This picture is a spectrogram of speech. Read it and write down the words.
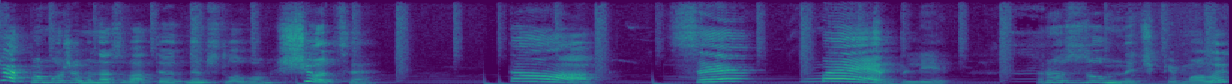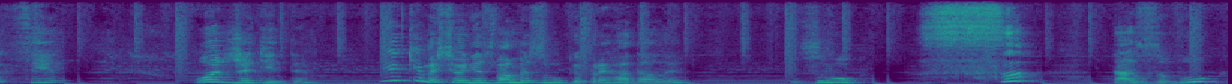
Як ми можемо назвати одним словом? Що це? Так, це меблі. Розумнички, молодці. Отже, діти, які ми сьогодні з вами звуки пригадали? Звук та звук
